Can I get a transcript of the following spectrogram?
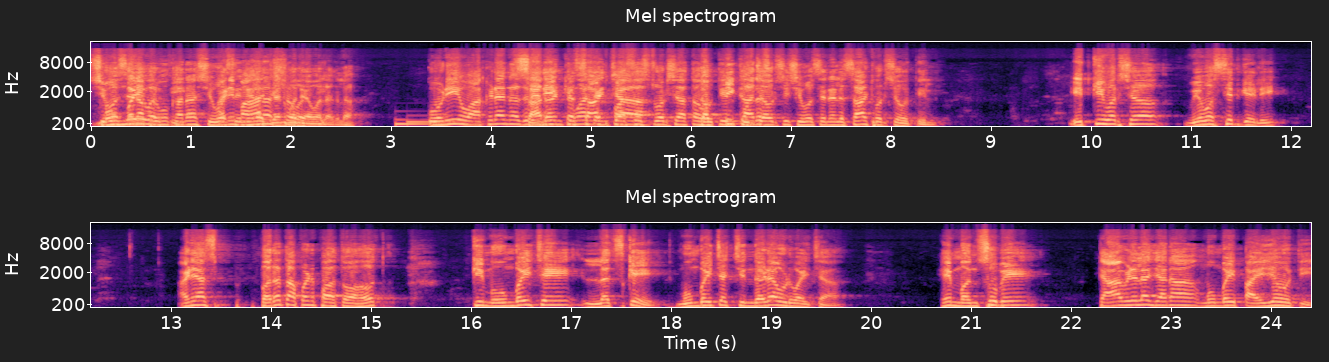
शिवसेना प्रमुखांना शिवसेनेला जन्म द्यावा लागला कोणी वाकड्या नजरेने किंवा त्यांच्या वर्ष आता होतील, पुढच्या वर्षी शिवसेनेला साठ वर्ष होतील. इतकी वर्ष व्यवस्थित गेली. आणि आज परत आपण पाहतो आहोत की मुंबईचे लचके मुंबईच्या चिंदड्या उडवायच्या हे मनसुबे त्यावेळेला ज्यांना मुंबई पाहिजे होती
